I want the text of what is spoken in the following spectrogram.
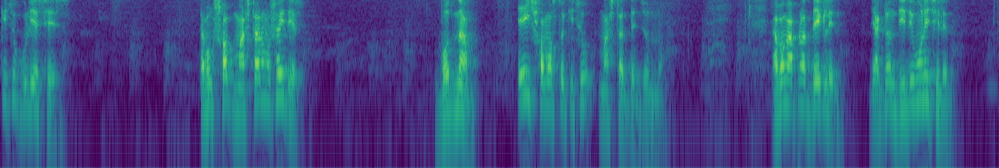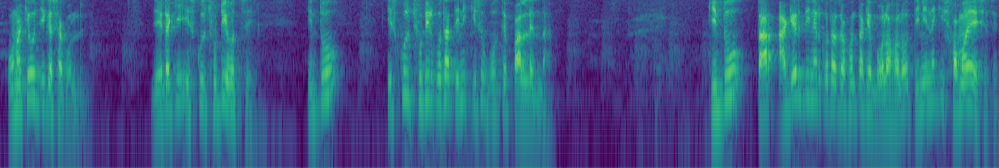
কিছু গুলিয়ে শেষ। এবং সব মাস্টার মশাইদের বদনাম, এই সমস্ত কিছু মাস্টারদের জন্য। এবং আপনারা দেখলেন যে একজন দিদিমণি ছিলেন, ওনাকেও জিজ্ঞাসা করলেন যে এটা কি স্কুল ছুটি হচ্ছে? কিন্তু স্কুল ছুটির কথা তিনি কিছু বলতে পারলেন না। কিন্তু তার আগের দিনের কথা যখন তাকে বলা হলো, তিনি নাকি সময়ে এসেছেন।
